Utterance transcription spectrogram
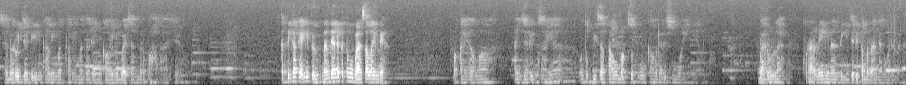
Saya baru jadiin kalimat-kalimat dari engkau ini bacaan berpahala aja. Ya Ketika kayak gitu, nanti Anda ketemu bahasa lainnya. Maka ya Allah, ajarin saya untuk bisa tahu maksud engkau dari semua ini barulah Quran ini nanti jadi teman Anda ke mana-mana.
